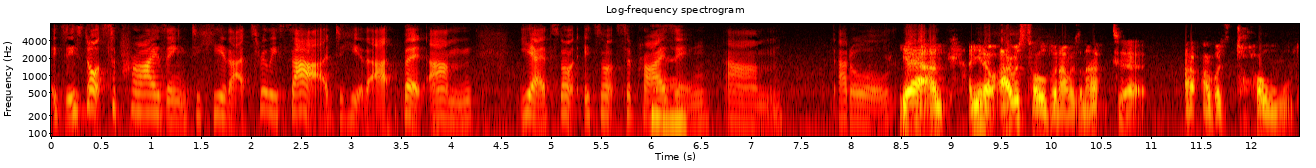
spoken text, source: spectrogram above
it's, it's not surprising to hear that. It's really sad to hear that but um yeah it's not it's not surprising yeah. um at all. Yeah and and you know i was told when i was an actor I, I was told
